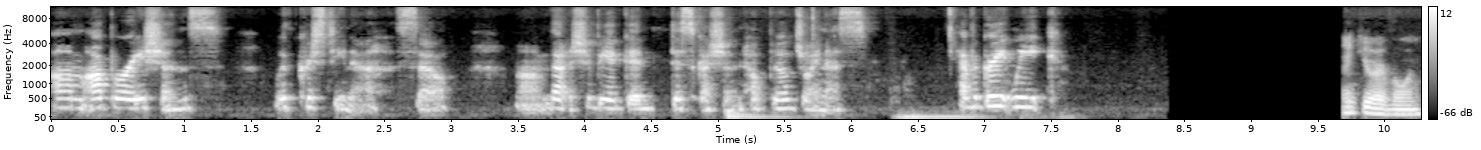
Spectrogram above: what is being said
um, operations with Christina. So um, that should be a good discussion. Hope you'll join us. Have a great week. Thank you, everyone.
